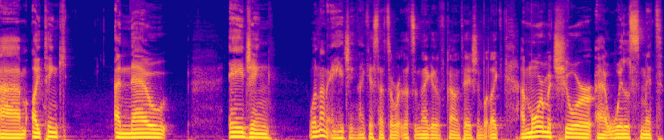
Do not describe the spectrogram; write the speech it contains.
Um, I think, and now aging. Well, not aging. I guess that's a that's a negative connotation, but like a more mature uh, Will Smith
